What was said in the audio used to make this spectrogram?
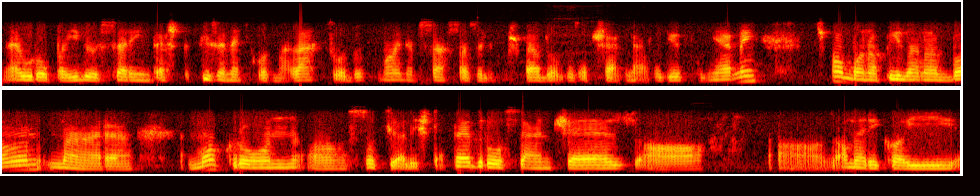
európai idő szerint este 11-kor már látszódott majdnem 100%-os feldolgozottságnál, hogy ő fog nyerni, és abban a pillanatban már Macron, a szocialista Pedro Sánchez, a az amerikai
